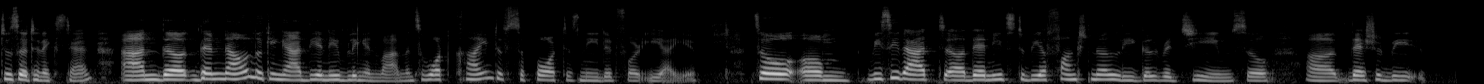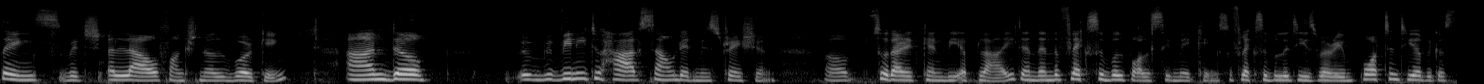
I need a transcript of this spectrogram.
to a certain extent and uh, then now looking at the enabling environment. So what kind of support is needed for EIA? So um, we see that uh, there needs to be a functional legal regime. So uh, there should be things which allow functional working, and uh, we need to have sound administration. Uh, so that it can be applied and then the flexible policy making. So, flexibility is very important here because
